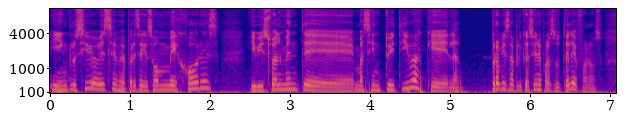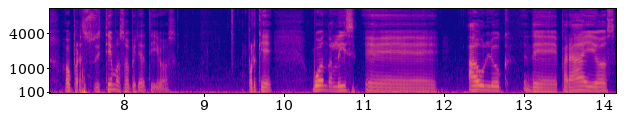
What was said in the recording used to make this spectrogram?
E inclusive a veces me parece que son mejores y visualmente más intuitivas que las propias aplicaciones para sus teléfonos o para sus sistemas operativos. Porque Wonderlist, eh, Outlook de, para iOS,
